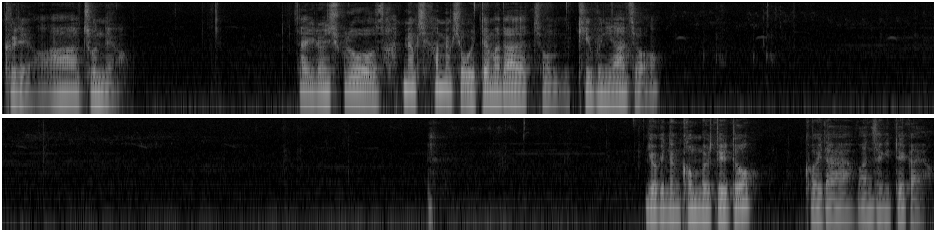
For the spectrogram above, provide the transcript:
그래요. 아 좋네요. 자 이런 식으로 한 명씩 한 명씩 올 때마다 좀 기분이 나죠. 여기는 건물들도 거의 다 완성이 돼가요.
